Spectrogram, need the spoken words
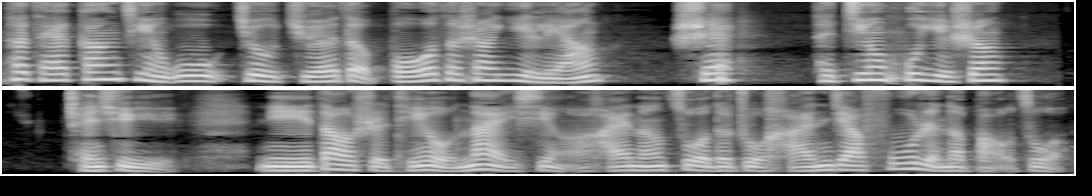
他才刚进屋，就觉得脖子上一凉。谁？他惊呼一声：“陈旭宇，你倒是挺有耐性，还能坐得住韩家夫人的宝座。”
